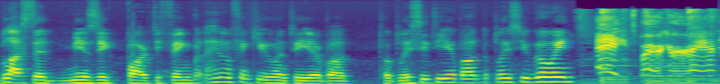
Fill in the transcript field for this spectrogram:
blasted music party thing, but I don't think you want to hear about publicity about the place you're going. AIDS burger and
